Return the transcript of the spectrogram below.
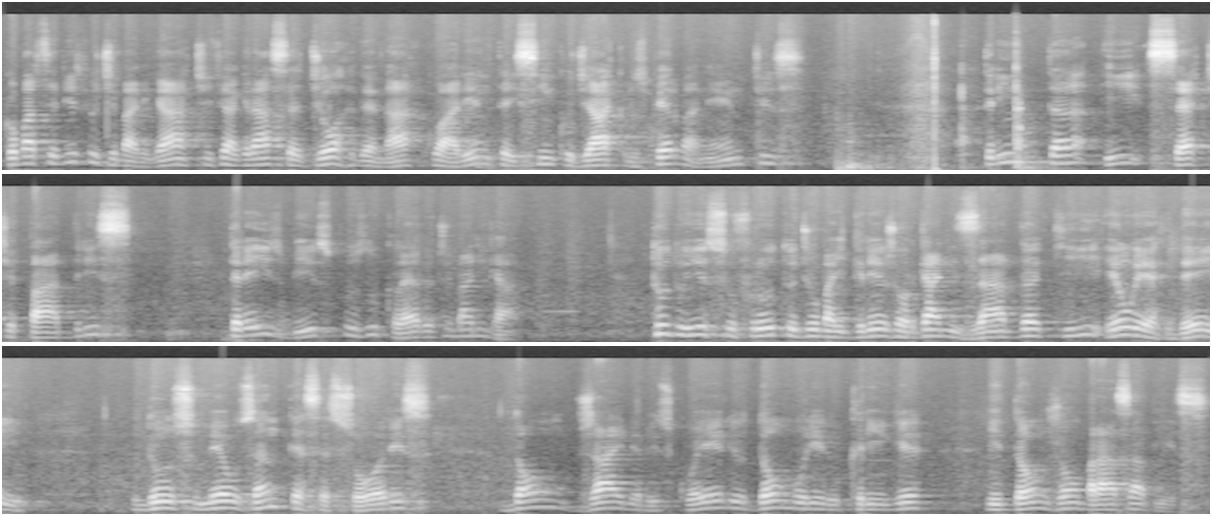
Como arcebispo de Maringá, tive a graça de ordenar 45 diáconos permanentes, 37 padres, três bispos do clero de Maringá. Tudo isso fruto de uma igreja organizada que eu herdei dos meus antecessores, Dom Jaime Luiz Coelho, Dom Murilo Krieger e Dom João Braz Avis.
